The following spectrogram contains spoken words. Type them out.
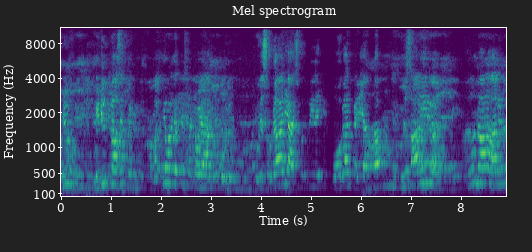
ഒരു മിഡിൽ ക്ലാസ്സിൽപ്പെട്ട മധ്യവർഗത്തിൽപ്പെട്ട ഒരാൾക്ക് പോലും ഒരു സ്വകാര്യ ആശുപത്രിയിലേക്ക് പോകാൻ കഴിയാത്ത ഒരു സാഹചര്യമാണ്. അതുകൊണ്ടാണ് ആളുകൾ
